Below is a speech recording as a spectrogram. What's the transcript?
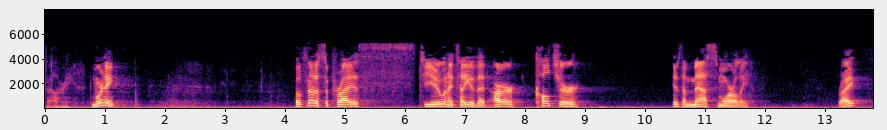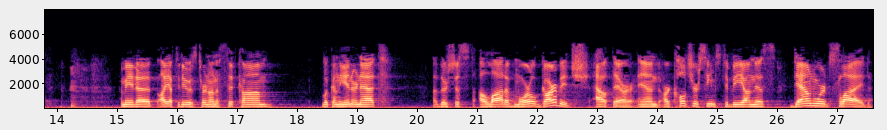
Valerie. Good morning. Well, it's not a surprise to you when I tell you that our culture is a mess morally. Right? I mean, uh, all you have to do is turn on a sitcom, look on the internet. Uh, there's just a lot of moral garbage out there, and our culture seems to be on this downward slide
